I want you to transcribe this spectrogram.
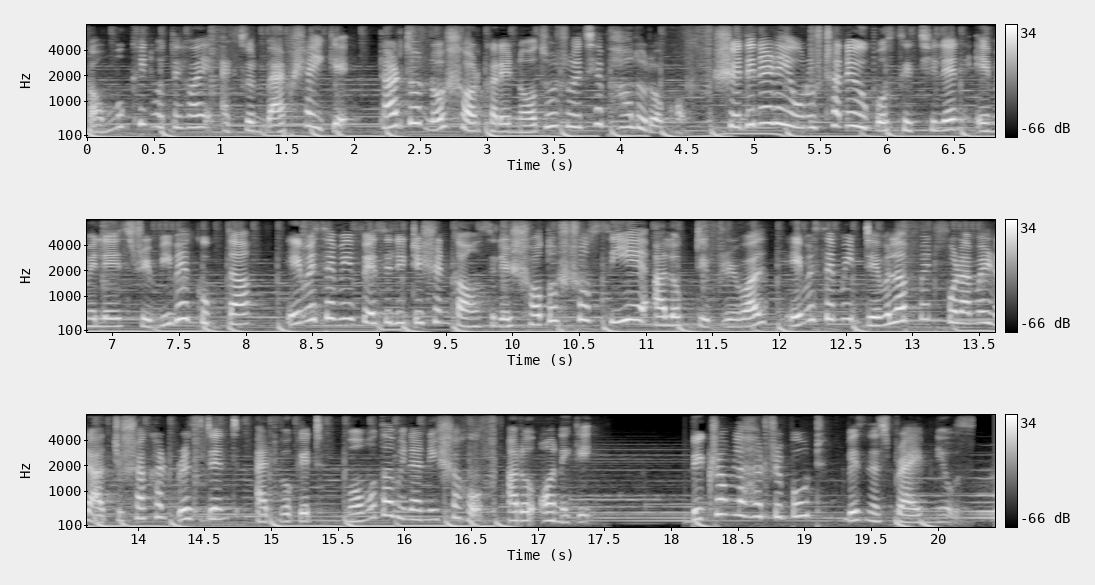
সম্মুখীন হতে হয় একজন ব্যবসায়ীকে, তার জন্য সরকারের নজর রয়েছে ভালো রকম। সেদিনের এই অনুষ্ঠানে উপস্থিত ছিলেন MLA Shri Bibek Gupta MSME facilitation কাউন্সিলের সদস্য CA Alok Tiprewal MSME development ফোরামের রাজ্য শাখার প্রেসিডেন্ট অ্যাডভোকেট মমতা বিনানি সহ আরও অনেকেই। বিক্রম লাহার রিপোর্ট বিজনেস প্রাইম নিউজ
